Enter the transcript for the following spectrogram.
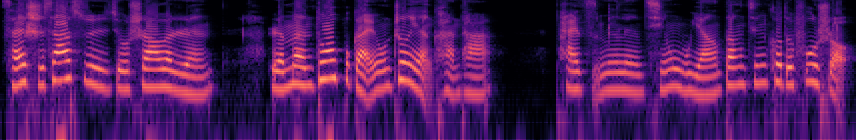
才十三岁就杀了人，人们都不敢用正眼看他。太子命令秦舞阳当荆轲的副手，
